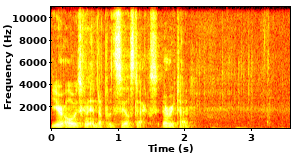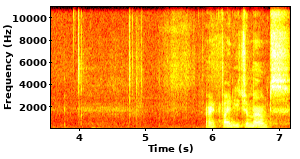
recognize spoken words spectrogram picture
you're always going to end up with sales tax every time. All right, find each amount.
